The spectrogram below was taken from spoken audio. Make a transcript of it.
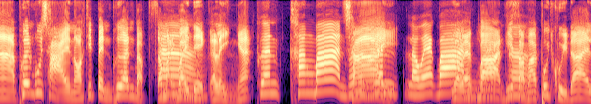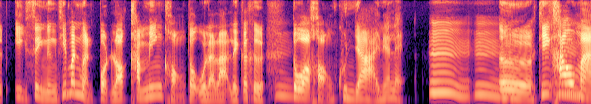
อ่าเพื่อนผู้ชายเนาะที่เป็นเพื่อนแบบสมัยอ่าวัยเด็กอะไรอย่างเงี้ยเพื่อนข้างบ้านเพื่อนใช่เพื่อนละแวกบ้านเราแวกบ้านที่เออสามารถพูดคุยได้ อีกสิ่งหนึ่งที่มันเหมือนปลดล็อกคัมมิ่งของตัวอุลาละเลยก็คืออมตัวของคุณยายเนี่ยแหละอืมอืมเออ ที่เข้ามา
